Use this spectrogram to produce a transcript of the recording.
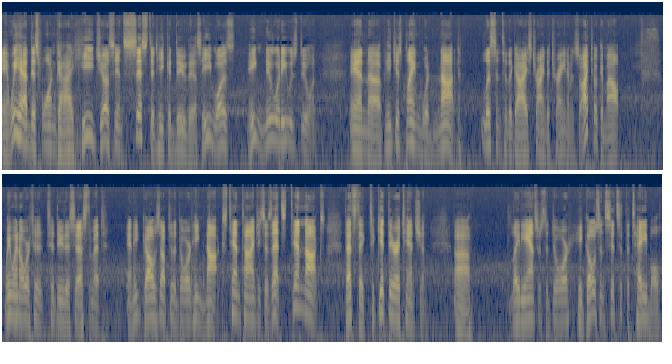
And we had this one guy, he just insisted he could do this. He was, he knew what he was doing. And uh, he just plain would not listen to the guys trying to train him. And so I took him out. We went over to, to do this estimate and he goes up to the door and he knocks 10 times. He says, That's 10 knocks. That's to, to get their attention. Uh, lady answers the door. He goes and sits at the table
